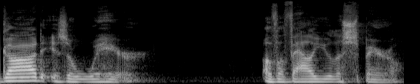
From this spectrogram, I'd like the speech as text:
God is aware of a valueless sparrow.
